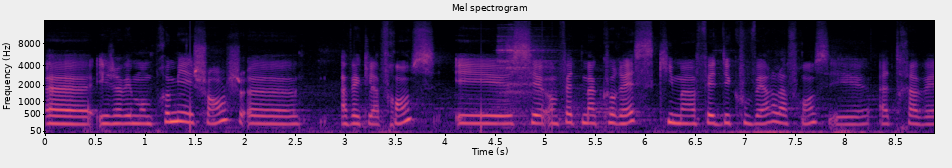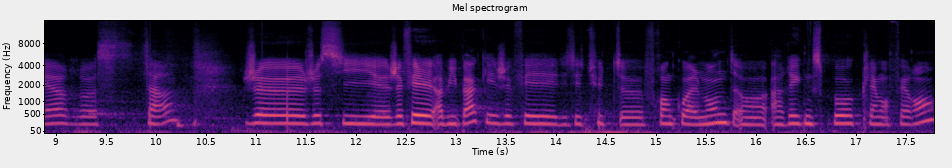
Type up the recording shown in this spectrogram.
et j'avais mon premier échange avec la France. Et c'est en fait ma choresse qui m'a fait découvrir la France. Et à travers euh, ça, je, je suis, j'ai fait à Bibac et j'ai fait des études euh, franco-allemandes à Regensburg, Clermont-Ferrand.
